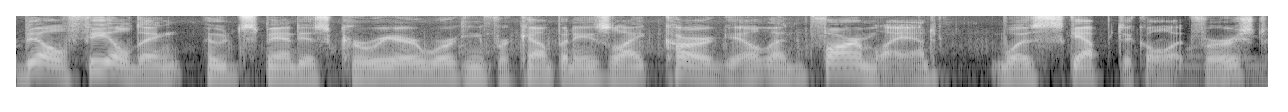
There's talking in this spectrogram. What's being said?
Bill Fielding, who'd spent his career working for companies like Cargill and Farmland, was skeptical at first,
